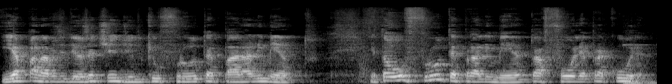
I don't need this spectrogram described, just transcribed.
E a palavra de Deus já tinha dito que o fruto é para alimento. Então o fruto é para alimento, a folha é para cura.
